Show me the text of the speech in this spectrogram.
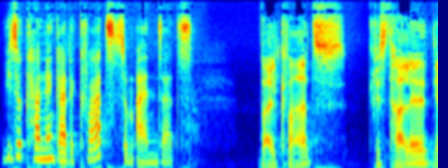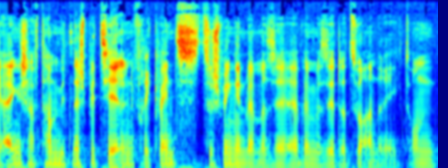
Wieso kam denn gerade Quarz zum Einsatz? Weil Quarz Kristalle die Eigenschaft haben, mit einer speziellen Frequenz zu schwingen, wenn man sie, wenn man sie dazu anregt. Und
